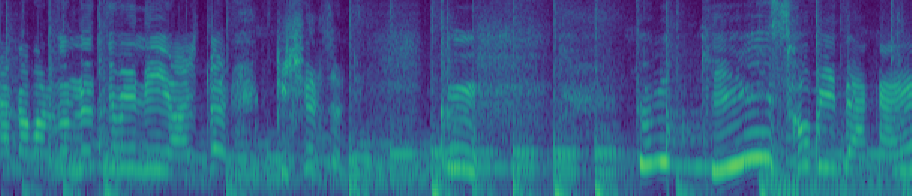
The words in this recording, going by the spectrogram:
দেখাবার জন্য তুমি নিয়ে আসলে কিসের জন্য? তুমি কি ছবি দেখায়?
